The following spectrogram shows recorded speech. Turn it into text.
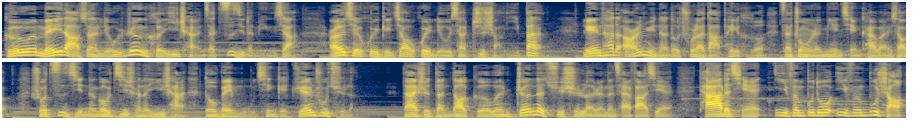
格温没打算留任何遗产在自己的名下，而且会给教会留下至少一半。连他的儿女呢都出来打配合，在众人面前开玩笑，说自己能够继承的遗产都被母亲给捐出去了。但是等到格温真的去世了，人们才发现他的钱一分不多，一分不少，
